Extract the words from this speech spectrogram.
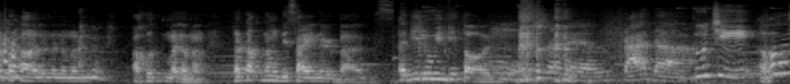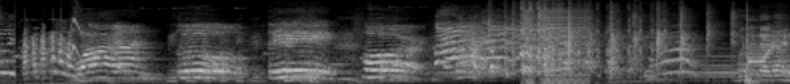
matatalo na naman ako malamang. Tatak ng designer bags. Ay, di Louis Vuitton. Hmm, Chanel. Prada. Gucci. Ay, One, Two, three, four, five! buti na lang.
